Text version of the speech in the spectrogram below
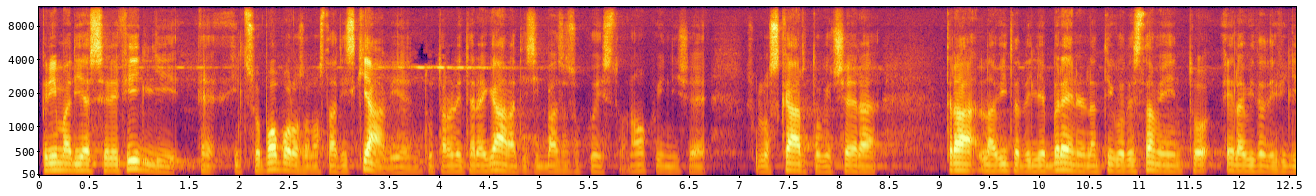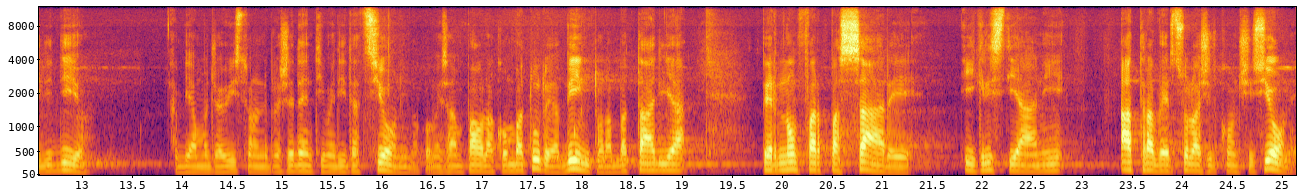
prima di essere figli, eh, il suo popolo sono stati schiavi, eh, tutta la lettera ai Galati si basa su questo, no? quindi c'è sullo scarto che c'era tra la vita degli ebrei nell'Antico Testamento e la vita dei figli di Dio. Abbiamo già visto nelle precedenti meditazioni no? come San Paolo ha combattuto e ha vinto la battaglia per non far passare i cristiani attraverso la circoncisione,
